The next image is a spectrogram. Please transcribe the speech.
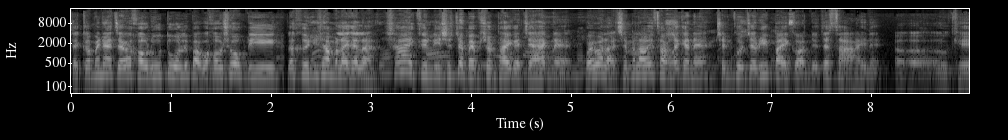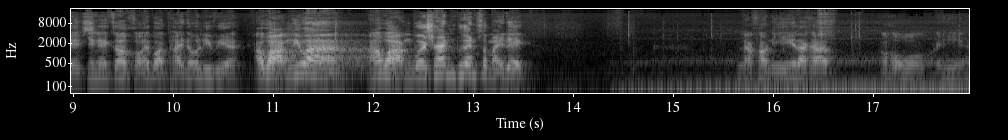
แต่ก็ไม่แน่ใจว่าเขารู้ตัวหรือเปล่าว่าเขาโชคดี แล้วคืนนี้ทำอะไรกันล่ะใช่คืนนี้ฉันจะไปผชนภัยกับแจ็คเนี่ยไว้วันหลังฉันมาเล่าให้ฟังแล้วกันนะฉันควรจะรีบไปก่อนเดี๋ยวจะสายเนี่ยเออเออโอเค ยังไงก็ขอให้ปลอดภัยนะโอลิเวียอาหวังนี่ว่าอาหวังเวอร์ชั่นเพื่อนสมัยเด็ก แล้วคราวนี้ล่ะครับ โอ้โหไอ้เหี้ย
